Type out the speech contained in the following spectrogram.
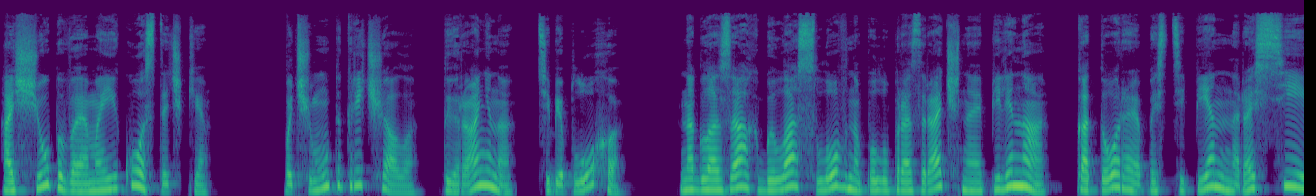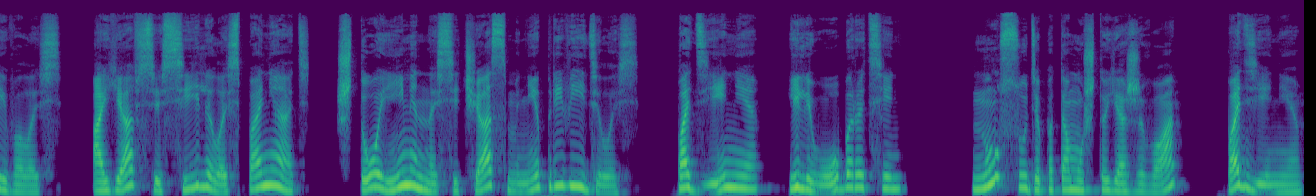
ощупывая мои косточки. «Почему ты кричала? Ты ранена? Тебе плохо?» На глазах была словно полупрозрачная пелена, которая постепенно рассеивалась, а я все силилась понять, что именно сейчас мне привиделось. Падение или оборотень? Ну, судя по тому, что я жива, Падение.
